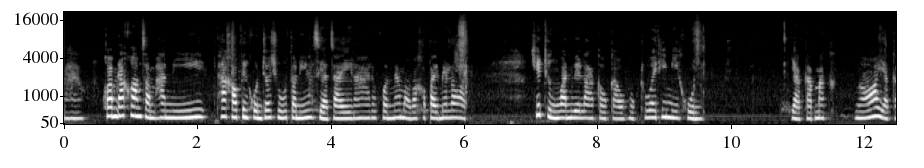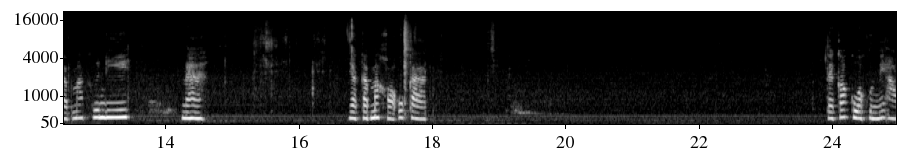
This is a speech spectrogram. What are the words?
นะคะความรักความสัมพันธ์นี้ ถ้าเขาเป็นคนเจ้าชู้ตอนนี้เสียใจนะคะทุกคนแม่หมอว่าเขาไปไม่รอด คิดถึงวันเวลาเก่าๆหกถ้วยที่มีคุณ อยากกลับมาง้ออยากกลับมาคืนดีนะคะ อยากกลับมาขอโอกาส แต่ก็กลัวคุณไม่เอา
